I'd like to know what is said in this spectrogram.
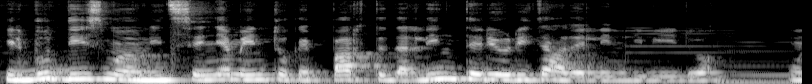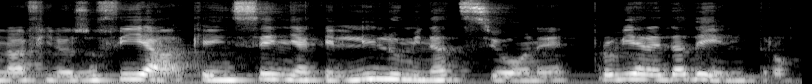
Il buddismo è un insegnamento che parte dall'interiorità dell'individuo, una filosofia che insegna che l'illuminazione proviene da dentro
